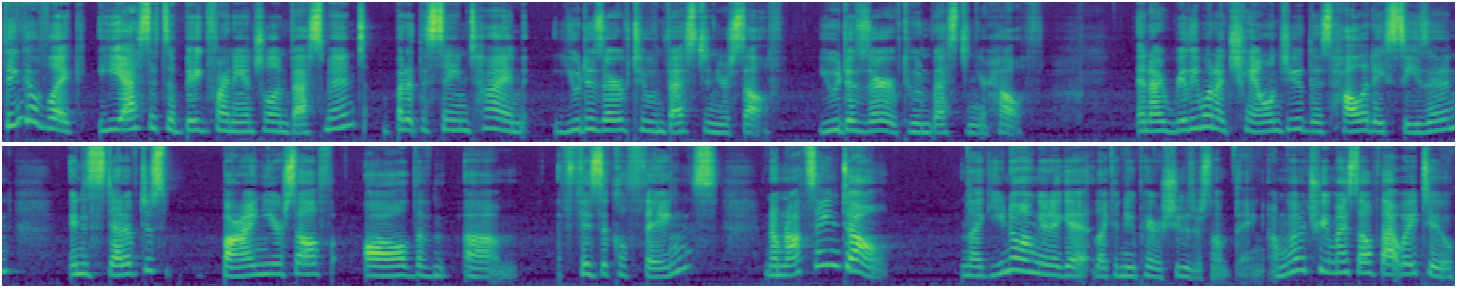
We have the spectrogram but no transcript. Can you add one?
Think of like, yes, it's a big financial investment, but at the same time, you deserve to invest in yourself. You deserve to invest in your health. And I really want to challenge you this holiday season instead of just buying yourself all the um, physical things, and I'm not saying don't, like, you know, I'm going to get like a new pair of shoes or something. I'm going to treat myself that way too.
